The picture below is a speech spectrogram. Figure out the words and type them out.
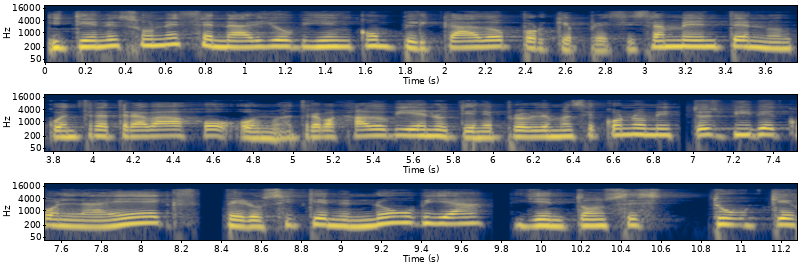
y tienes un escenario bien complicado porque precisamente no encuentra trabajo o no ha trabajado bien o tiene problemas económicos, entonces vive con la ex, pero sí tiene novia y entonces tú qué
